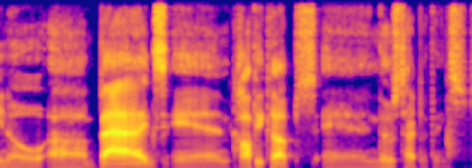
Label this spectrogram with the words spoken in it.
you know, uh, bags and coffee cups and those type of things.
